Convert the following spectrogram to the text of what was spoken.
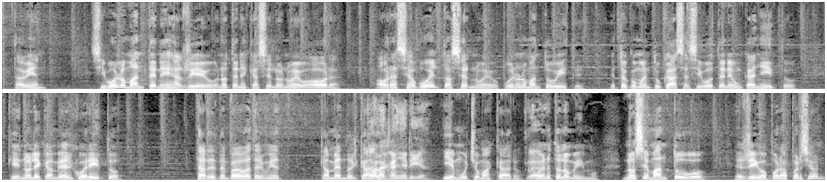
¿Está bien? Si vos lo mantenés al riego, no tenés que hacerlo nuevo ahora. Ahora se ha vuelto a hacer nuevo. ¿Por qué no lo mantuviste? Esto es como en tu casa. Si vos tenés un cañito que no le cambias el cuerito, tarde o temprano va a terminar cambiando el caño. Toda la cañería. y es mucho más caro. Claro. Bueno, esto es lo mismo. No se mantuvo el riego por aspersión,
